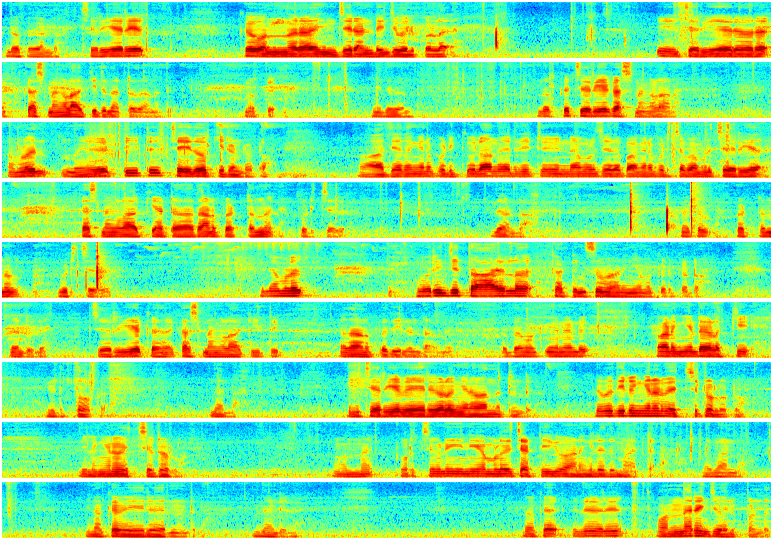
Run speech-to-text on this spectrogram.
ഇതൊക്കെ കണ്ടോ? ചെറിയ ചെറിയ ഒക്കെ ഒന്നര ഇഞ്ച് രണ്ട് ഇഞ്ച് വലുപ്പമുള്ള ഈ ചെറിയ ഓരോരോ കഷ്ണങ്ങളാക്കിയിട്ട് നട്ടതാണിത്. ഓക്കെ ഇത് കണ്ടോ ഇതൊക്കെ ചെറിയ കഷ്ണങ്ങളാണ്. നമ്മൾ നീട്ടിയിട്ട് ചെയ്ത് നോക്കിയിട്ടുണ്ട് കേട്ടോ. ആദ്യം അതിങ്ങനെ പിടിക്കൂല എന്ന് കരുതിയിട്ട് പിന്നെ നമ്മൾ ചെയ്തപ്പോൾ അങ്ങനെ പിടിച്ചപ്പോൾ നമ്മൾ ചെറിയ കഷ്ണങ്ങളാക്കിയിട്ട് അതാണ് പെട്ടെന്ന് പിടിച്ചത്. ഇതാണ്ടോ എന്നിട്ട് പെട്ടെന്ന് പിടിച്ചത്. പിന്നെ നമ്മൾ ഒരു ഇഞ്ച് താഴെയുള്ള കട്ടിങ്സും വേണമെങ്കിൽ നമുക്ക് എടുക്കാം കേട്ടോ. കണ്ടില്ലേ ചെറിയ കഷ്ണങ്ങളാക്കിയിട്ട് അതാണ് ഇപ്പോൾ ഇതിലുണ്ടാവുന്നത്. അപ്പോൾ നമുക്ക് ഇങ്ങനെ ഉണ്ട് വേണമെങ്കിൽ ഇളക്കി എടുത്ത് നോക്കാം. ഇതല്ല ഇനി ചെറിയ വേരുകൾ ഇങ്ങനെ വന്നിട്ടുണ്ട്. ഇതിപ്പോൾ ഇതിലിങ്ങനെ വെച്ചിട്ടുള്ളൂ കേട്ടോ ഇതിലിങ്ങനെ വെച്ചിട്ടുള്ളൂ. ഒന്ന് കുറച്ചും കൂടി ഇനി നമ്മൾ ചട്ടിക്ക് വേണമെങ്കിൽ ഇത് മാറ്റാം. ഇത് കണ്ടോ? ഇതിനൊക്കെ വേര് വരുന്നുണ്ട്. ഇതുണ്ട് ഇതൊക്കെ ഇത് ഒരു ഒന്നര ഇഞ്ച് വലിപ്പമുണ്ട്.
